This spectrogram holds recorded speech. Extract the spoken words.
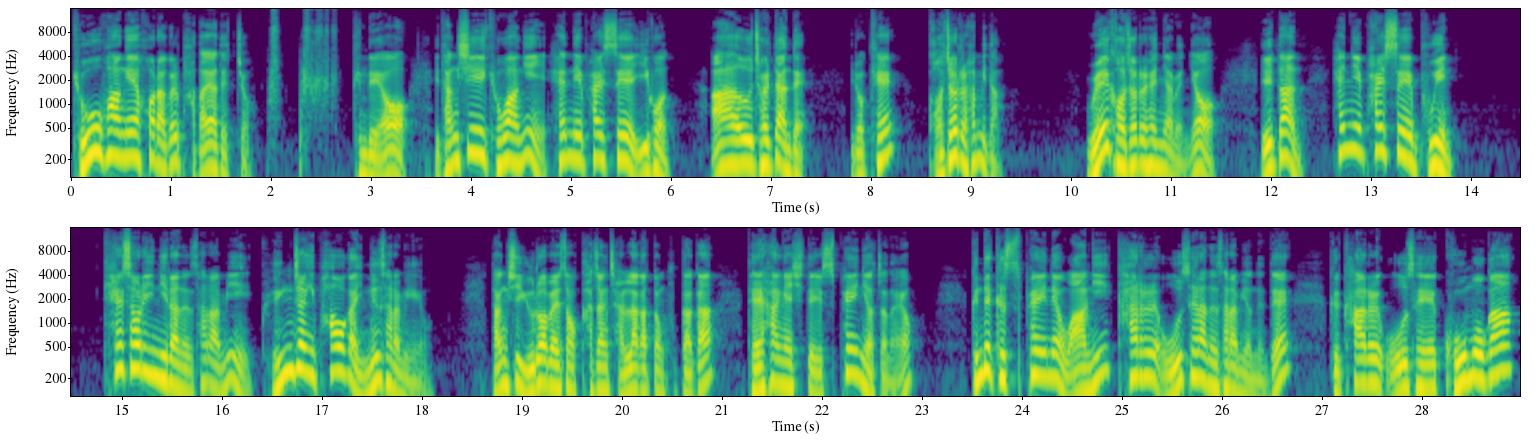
교황의 허락을 받아야 됐죠. 근데요, 당시 교황이 헨리 8세의 이혼, 아우, 절대 안 돼. 이렇게 거절을 합니다. 왜 거절을 했냐면요. 일단, 헨리 8세의 부인, 캐서린이라는 사람이 굉장히 파워가 있는 사람이에요. 당시 유럽에서 가장 잘 나갔던 국가가 대항해 시대의 스페인이었잖아요. 근데 그 스페인의 왕이 카를 5세라는 사람이었는데 그 카를 5세의 고모가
